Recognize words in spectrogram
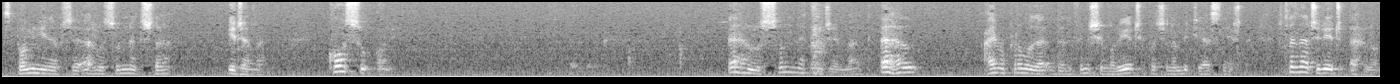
Spominje nam se ahlu sunnet šta? I džemat. Ko su oni? Ehlu sunnet i džemat. Ehl, ajmo prvo da, da definišemo riječi pa će nam biti jasnije šta. Šta znači riječ ehlon?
